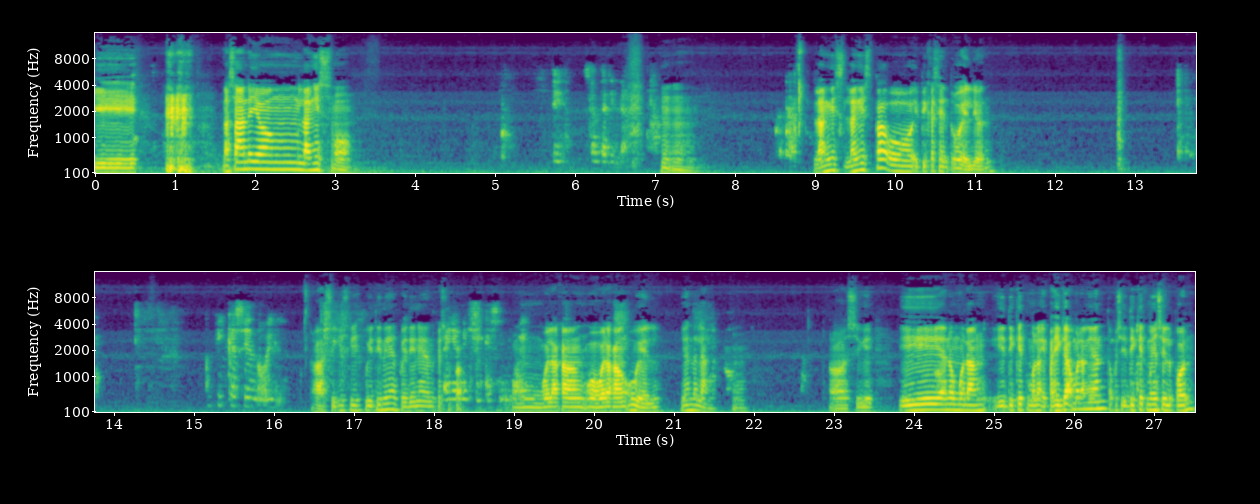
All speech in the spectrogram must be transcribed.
Okay. Nasaan na yung langis mo? Eh, sandali lang. Mm Langis, langis pa o epicacent oil yon? Picasin oil. Ah, sige, sige. Pwede na yan. Pwede na yan. Kasi Ayan, pa, kung wala kang, o wala kang oil, yan na lang. Hmm. Ah, sige. I, ano mo lang, idikit mo lang, ipahiga mo lang yan. Tapos idikit mo yung cellphone.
